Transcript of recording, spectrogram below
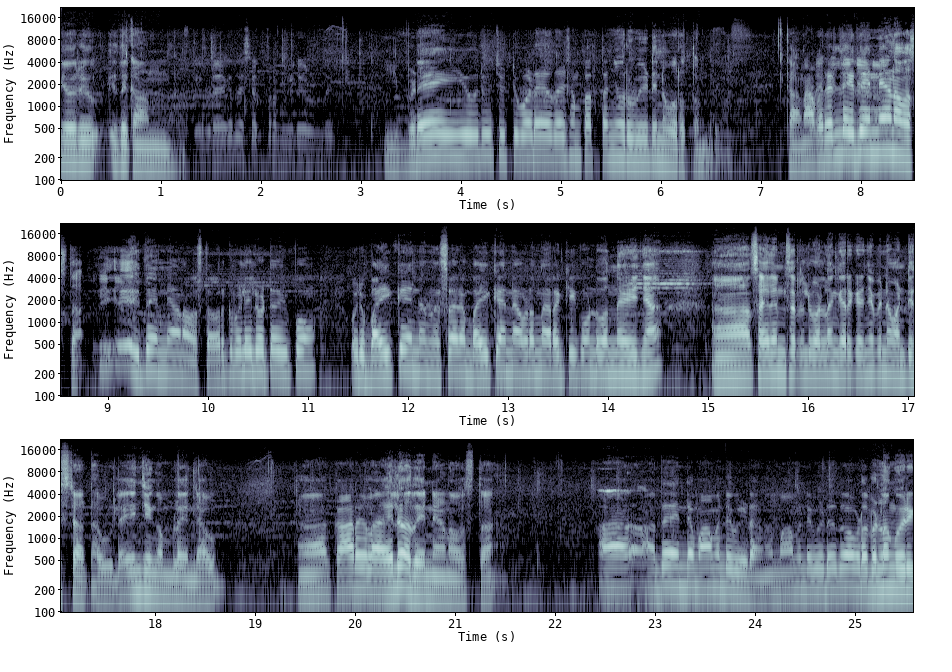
ഈ ഒരു ഇത് കാണുന്നത്. ഇവിടെ ഈ ഒരു ചുറ്റുപാട് ഏകദേശം പത്തഞ്ഞൂറ് വീടിന് പുറത്തുണ്ട്. കാരണം അവരെല്ലാം ഇത് തന്നെയാണ് അവസ്ഥ. ഇത് തന്നെയാണ് അവസ്ഥ. അവർക്ക് വെളിയിലോട്ട് ഇപ്പോൾ ഒരു ബൈക്ക് തന്നെ നിസ്സാരം ബൈക്ക് തന്നെ അവിടെ നിന്ന് ഇറക്കി കൊണ്ട് വന്നു കഴിഞ്ഞാൽ സൈലൻസറിൽ വെള്ളം കയറി കഴിഞ്ഞാൽ പിന്നെ വണ്ടി സ്റ്റാർട്ട് ആവില്ല എൻജിൻ കംപ്ലൈന്റ് ആവും. കാറുകളായാലും അത് തന്നെയാണ് അവസ്ഥ. അത് എന്റെ മാമന്റെ വീടാണ്. മാമന്റെ വീട് ഇത് അവിടെ വെള്ളം കോരി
